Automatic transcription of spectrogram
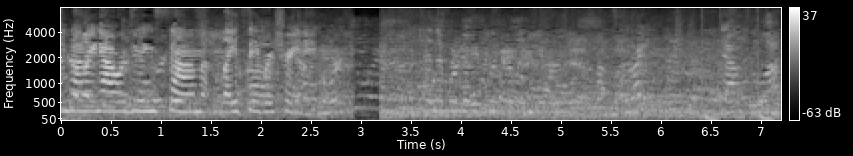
Comic Con right now. We're doing some lightsaber training. And then we're going to bring your lightsaber right, down to the left,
